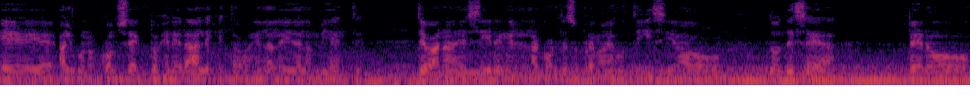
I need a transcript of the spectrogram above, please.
eh, algunos conceptos generales que estaban en la ley del ambiente, te van a decir en la Corte Suprema de Justicia o donde sea, pero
